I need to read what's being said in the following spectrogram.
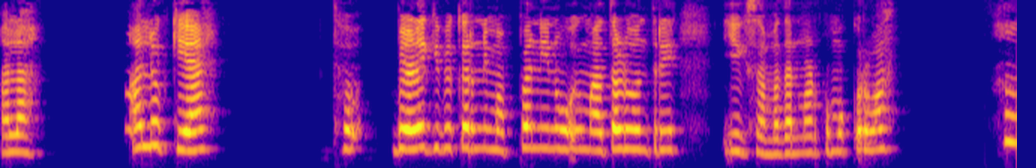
ಅಲ್ಲ ಅಲ್ಲೋಕ್ಯ ಥು, ಬೆಳಗ್ಗೆ ಬೇಕಾದ್ರೆ ನಿಮ್ಮ ಅಪ್ಪ ನೀನು ಹೋಗಿ ಮಾತಾಡುವಂತ್ರಿ. ಈಗ ಸಮಾಧಾನ ಮಾಡ್ಕೊಂಬಕ್ಕೊರ್ವ ಹ್ಞೂ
